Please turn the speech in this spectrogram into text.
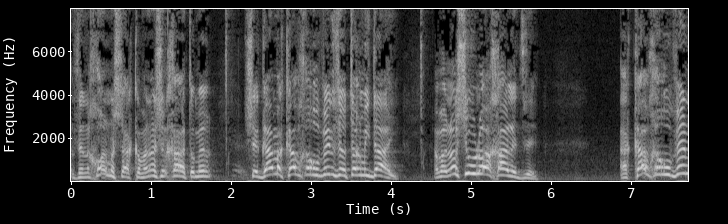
זה נכון מה שהכוונה שלך, אתה אומר שגם הקו חרובין זה יותר מדי, אבל לא שהוא לא אכל את זה. הקו חרובין,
